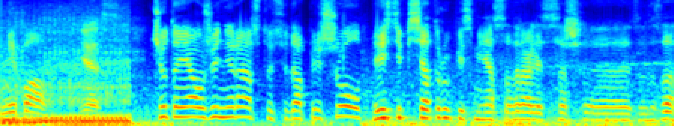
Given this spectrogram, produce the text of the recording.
Непал. Yes. Что-то я уже не рад, что сюда пришел. 250 рупий с меня содрали со ш- э, э.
